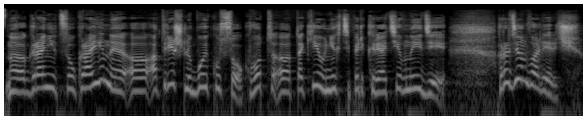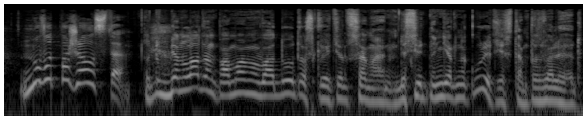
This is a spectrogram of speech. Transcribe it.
Границу Украины, отрежь любой кусок. Вот такие у них теперь креативные идеи. Родион Валерьевич, ну вот, пожалуйста. Тут Бен Ладен, по-моему, в аду, так сказать, это самое, действительно нервно курит, если там позволяют.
